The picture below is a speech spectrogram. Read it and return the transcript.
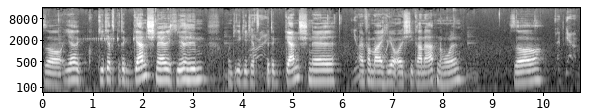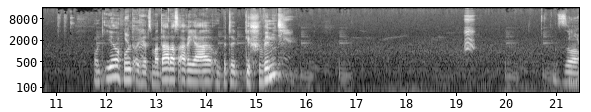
So, ihr geht jetzt bitte ganz schnell hier hin und ihr geht jetzt bitte ganz schnell einfach mal hier euch die Granaten holen. So. Und ihr holt euch jetzt mal da das Areal und bitte geschwind. So.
